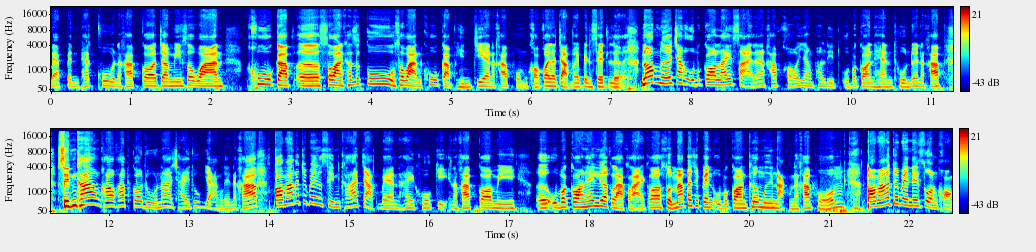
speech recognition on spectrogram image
แบบเป็นแพ็คคู่นะครับก็จะมีสว่านคู่กับเออสว่านคัสกูสว่านคู่กับหินเจียนะครับผมเขาก็จะจัดไว้เป็นเซตเลย นอกเหนือจากอุปกรณ์ไร้สายแล้วนะครับเขายังผลิตอุปกรณ์แฮนด์ทูลด้วยนะครับสินค้าของเขาครับก็ดูน่าใช้ทุกอย่างเลยนะครับต่อมาก็จะเป็นสินค้าจากแบรนด์ไฮโคกินะครับก็มีเอออุปกรณ์ให้เลือกหลากหลายก็ส่วนมากก็จะเป็นอุปกรณ์เครื่องมือหนักนะครับผม ต่อมาก็จะเป็นในส่วนของ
